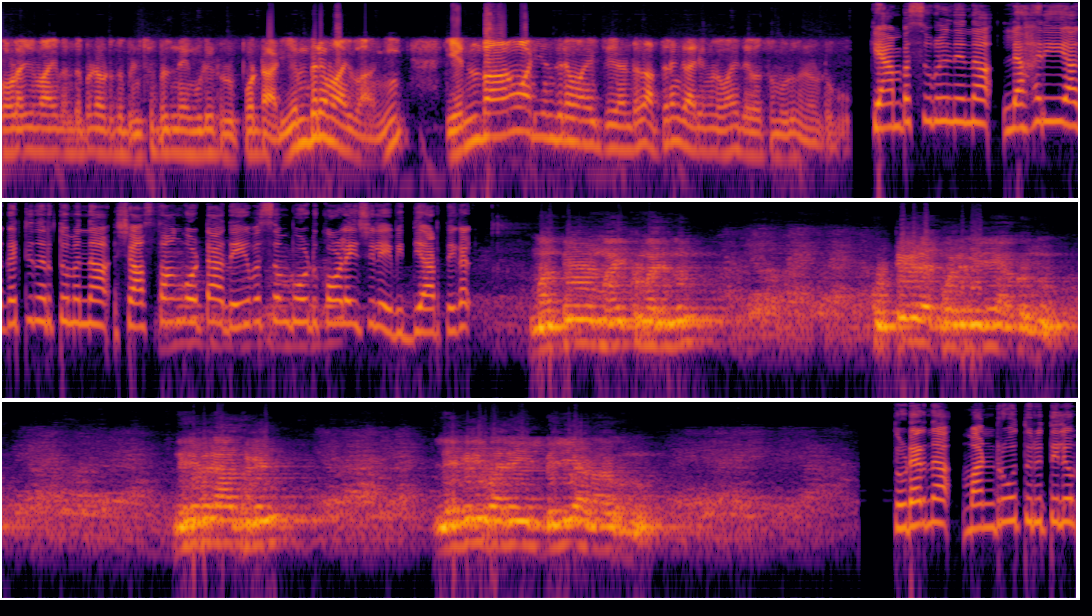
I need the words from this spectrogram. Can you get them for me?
കോളേജുമായി ബന്ധപ്പെട്ട് അവിടുത്തെ പ്രിൻസിപ്പലിനെയും കൂടി ഒരു റിപ്പോർട്ട് അടിയന്തരമായി വാങ്ങി എന്താണോ അടിയന്തരമായി ചെയ്യേണ്ടത് അത്തരം കാര്യങ്ങളുമായി ദേവസ്വം ബോർഡ് മുന്നോട്ട് പോകും. ക്യാമ്പസുകളിൽ നിന്ന് ലഹരിയെ അകറ്റി നിർത്തുമെന്ന ശാസ്താംകോട്ട ദേവസ്വം ബോർഡ് കോളേജിലെ വിദ്യാർത്ഥികൾ. മദ്യവും മയക്കുമരുന്നും കുട്ടികളെ പോലും ഇരയാക്കുന്നു. നിരപരാധികൾ ലഹരി വലയിൽ ബലിയാടാകുന്നു. തുടർന്ന് മൺറോ തുരുത്തിലും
